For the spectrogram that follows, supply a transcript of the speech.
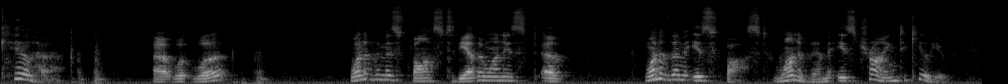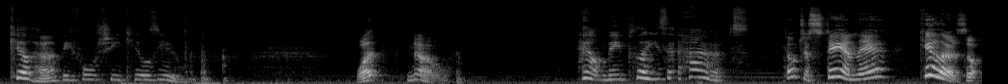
Kill her. Uh, what? What? One of them is fast. The other one is. Uh, one of them is fast. One of them is trying to kill you. Kill her before she kills you. What? No. Help me, please. It hurts. Don't just stand there. Kill her. So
